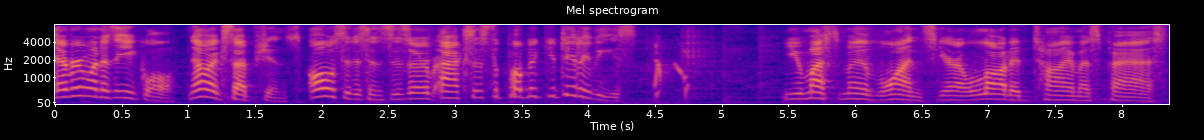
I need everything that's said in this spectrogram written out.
Everyone is equal. No exceptions. All citizens deserve access to public utilities. You must move once. Your allotted time has passed.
